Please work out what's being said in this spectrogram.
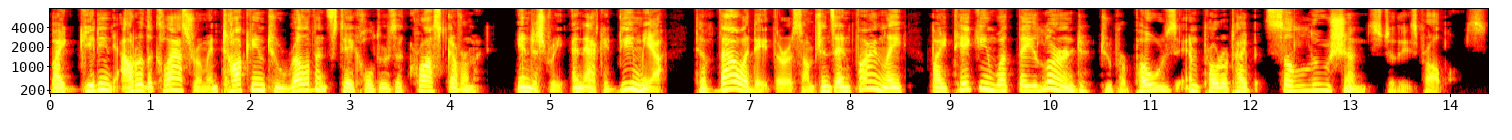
by getting out of the classroom and talking to relevant stakeholders across government, industry, and academia to validate their assumptions. And finally, by taking what they learned to propose and prototype solutions to these problems.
